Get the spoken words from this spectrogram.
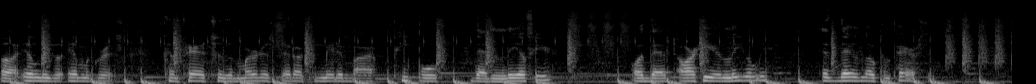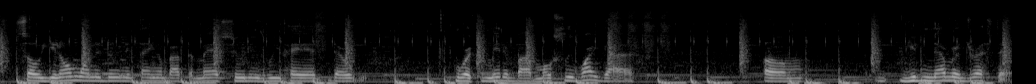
uh, illegal immigrants compared to the murders that are committed by people that live here or that are here legally, there's no comparison. So you don't want to do anything about the mass shootings we've had that were committed by mostly white guys. Um, you never address that,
